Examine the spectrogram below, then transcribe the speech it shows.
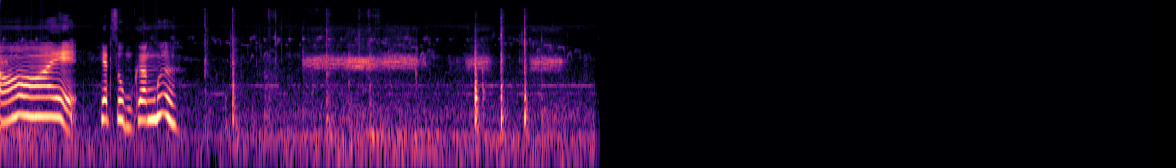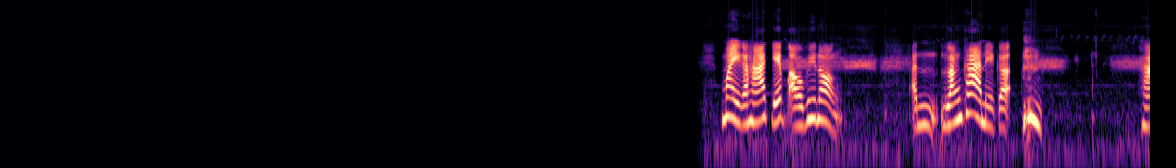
น้อยเฮ็ดซุ่มเครื่องมือ ไม่ก็หาเก็บเอาพี่น้อง อันหลังค่าเนี่ยก็ หา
